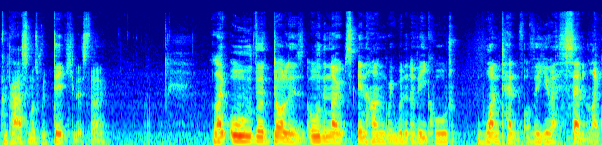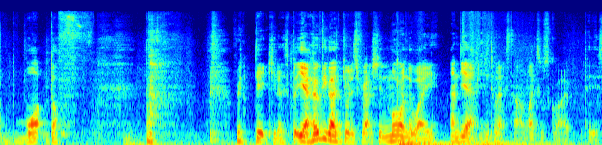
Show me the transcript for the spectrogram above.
comparison was ridiculous, though. Like all the dollars, all the notes in Hungary wouldn't have equaled one tenth of the US cent. Like what the. F- ridiculous. But yeah, hopefully you guys enjoyed this reaction. More on the way. And yeah, until next time, like, subscribe. Peace.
